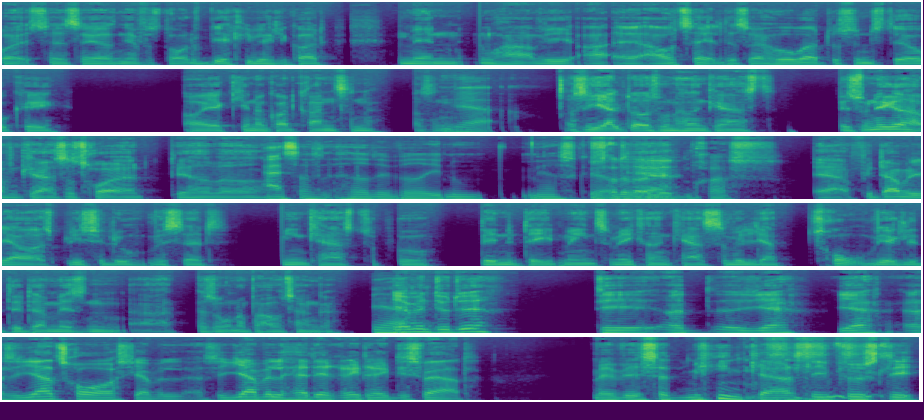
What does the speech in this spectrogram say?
spøjs. Så jeg sagde sådan, jeg forstår det virkelig, virkelig godt. Men nu har vi øh, aftalt det, så jeg håber, at du synes, det er okay. Og jeg kender godt grænserne. Og, sådan. ja. og så hjalp det også, at hun havde en kæreste. Hvis hun ikke havde haft en kæreste, så tror jeg, at det havde været... altså, havde det været endnu mere skørt. Så har det været Ja. lidt en pres. Ja, for der ville jeg også blive jaloux, hvis at min kæreste tog på vennedate med en, som ikke havde en kæreste, så ville jeg tro virkelig det der med sådan, ah, personer bagtanker. Ja. Jamen, det er det. det og, øh, ja, ja, altså jeg tror også, jeg vil, altså, jeg vil have det rigtig, rigtig svært. Men hvis at min kæreste lige pludselig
